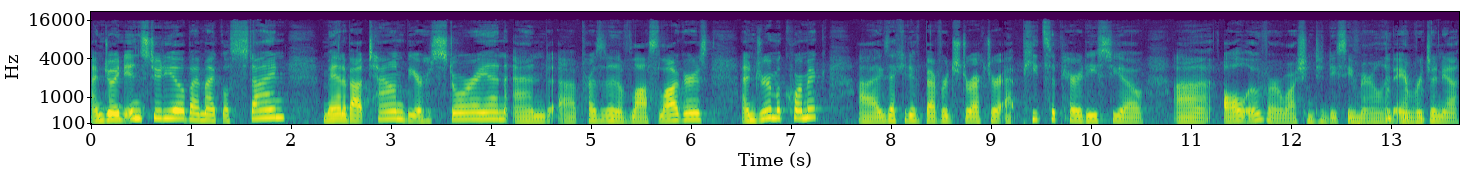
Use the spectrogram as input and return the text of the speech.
I'm joined in studio by Michael Stein, man about town, beer historian, and uh, president of Lost Lagers, and Drew McCormick, uh, executive beverage director at Pizza Paradiso, uh, all over Washington, D.C., Maryland, and Virginia,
